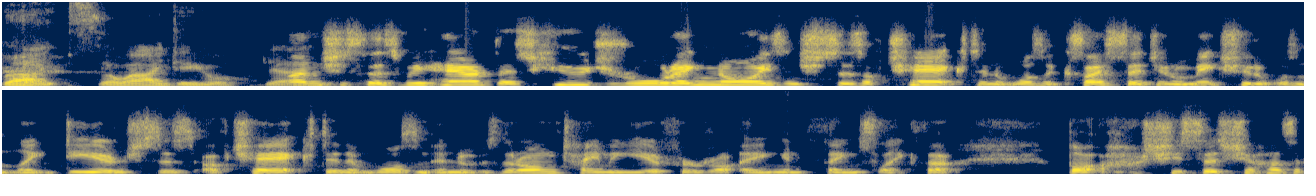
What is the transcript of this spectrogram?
Right, so ideal. Yeah, And she says, We heard this huge roaring noise. And she says, I've checked and it wasn't because I said, you know, make sure it wasn't like deer. And she says, I've checked and it wasn't. And it was the wrong time of year for rutting and things like that. But she says she has a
